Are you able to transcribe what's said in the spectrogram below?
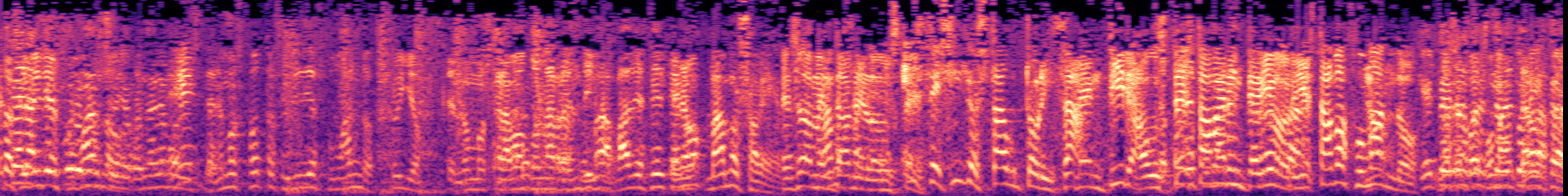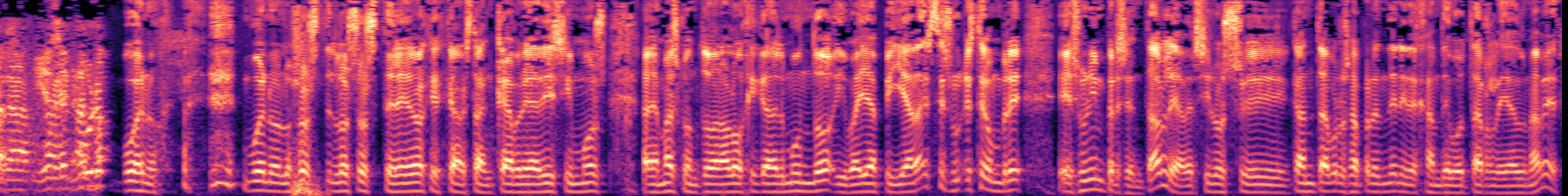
fotos y vídeos no fumando. visto. Tenemos fotos y vídeos fumando, suyo. Que lo hemos grabado con la rendija. Va a decir que no. vamos a ver. Es lamentable lo de usted. Este sitio está autorizado. Mentira, usted estaba en interior y estaba fumando. No se puede. Y Bueno, bueno, los, los hosteleros que claro, están cabreadísimos, además con toda la lógica del mundo, y vaya pillada. Este, es un- este hombre es un impresentable, a ver si los eh, cántabros aprenden y dejan de votarle ya de una vez.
